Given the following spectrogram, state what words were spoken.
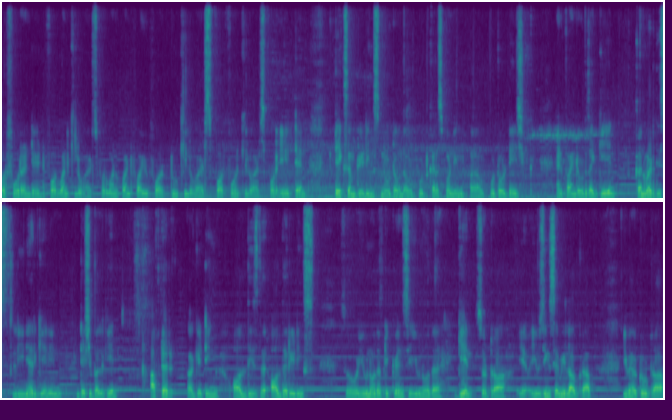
for 400 for 1 kilohertz for 1.5 for 2 kilohertz for 4 kilohertz for 810 take some readings note down the output corresponding uh, output voltage and find out the gain. Convert this linear gain in decibel gain. After uh, getting all these the, all the readings so you know the frequency you know the gain. So draw uh, using semi log graph you have to draw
